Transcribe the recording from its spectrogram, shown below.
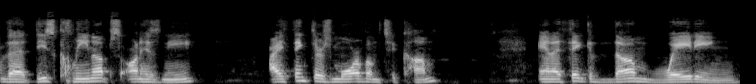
that these cleanups on his knee, I think there's more of them to come, and I think them waiting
